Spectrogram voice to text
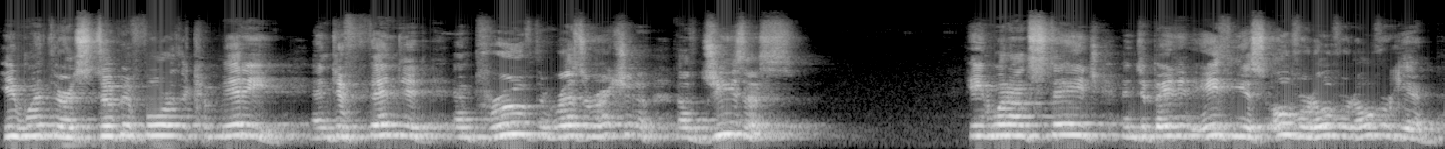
he went there and stood before the committee and defended and proved the resurrection of, of Jesus. He went on stage and debated atheists over and over and over again.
